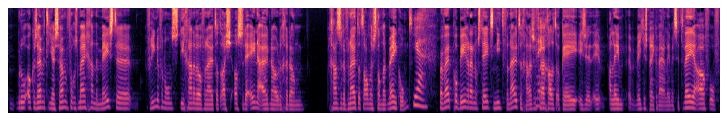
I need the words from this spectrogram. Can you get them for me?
bedoel, ook al zijn we tien jaar samen... volgens mij gaan de meeste vrienden van ons... die gaan er wel vanuit dat als, je, als ze de ene uitnodigen... dan gaan ze ervan uit dat de ander standaard meekomt. Ja, Maar wij proberen daar nog steeds niet vanuit te gaan. Dus we Nee. vragen altijd, oké, is het eh, alleen... eh, Weet je, spreken wij alleen met z'n tweeën af... of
